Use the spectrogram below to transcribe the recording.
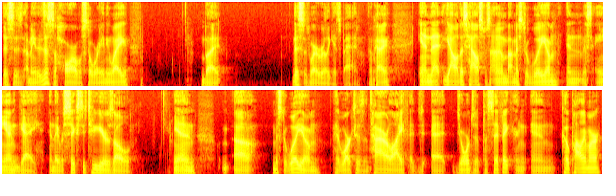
this is, I mean, this is a horrible story anyway, but this is where it really gets bad. Okay. And that, y'all, this house was owned by Mr. William and Miss Ann Gay, and they were 62 years old. And uh, Mr. William had worked his entire life at, at Georgia Pacific and, and copolymer.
